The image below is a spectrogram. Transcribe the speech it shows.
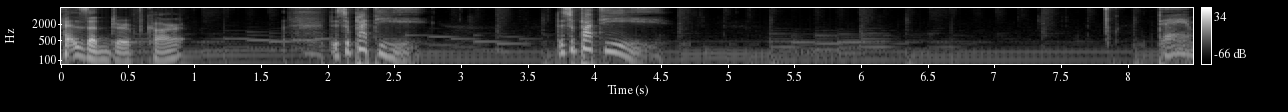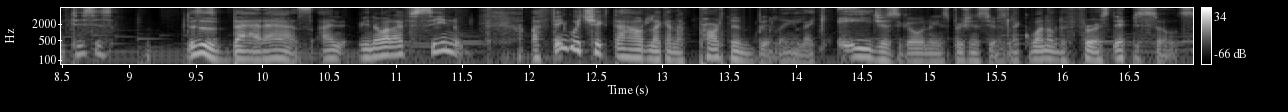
There's a derp car. The Supati! The Supati! Damn, this is this is badass. I you know what I've seen I think we checked out like an apartment building like ages ago in the Inspiration series, like one of the first episodes,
